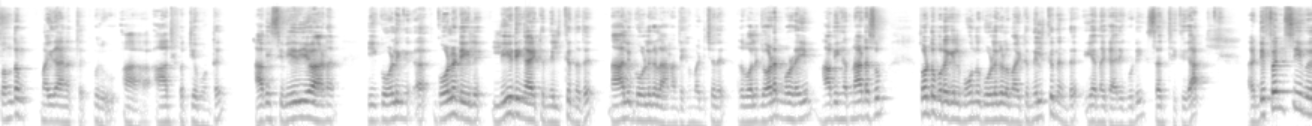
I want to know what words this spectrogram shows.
സ്വന്തം മൈതാനത്ത് ഒരു ആധിപത്യമുണ്ട്. ആവി സിവേരിയോ ആണ് ഈ ഗോളിംഗ് ഗോളടിയിൽ ലീഡിംഗ് ആയിട്ട് നിൽക്കുന്നത് നാല് ഗോളുകളാണ് അദ്ദേഹം അടിച്ചത്. അതുപോലെ ജോർഡൻ മോഴയും ഹാവി ഹെർണാഡസും തൊട്ടുപുറകിൽ മൂന്ന് ഗോളുകളുമായിട്ട് നിൽക്കുന്നുണ്ട് എന്ന കാര്യം കൂടി ശ്രദ്ധിക്കുക. ഡിഫൻസീവ്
